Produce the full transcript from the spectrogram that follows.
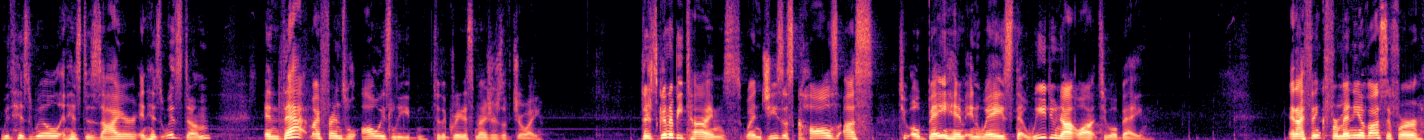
with his will and his desire and his wisdom. And that, my friends, will always lead to the greatest measures of joy. There's going to be times when Jesus calls us to obey him in ways that we do not want to obey. And I think for many of us, if we're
